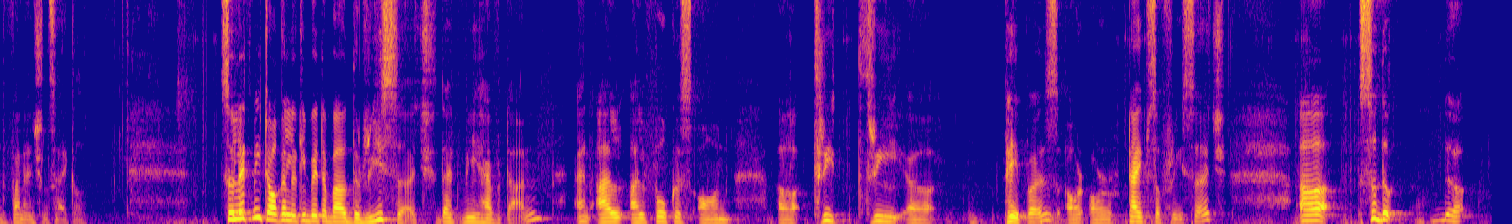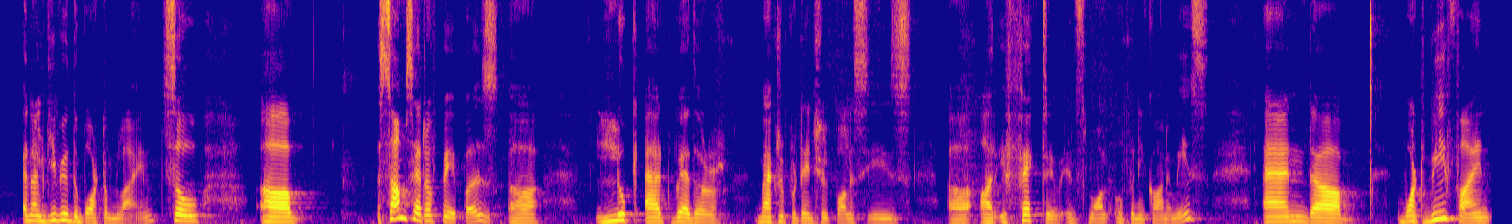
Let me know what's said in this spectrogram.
the financial cycle. So let me talk a little bit about the research that we have done, and I'll, I'll focus on uh, three, three uh, papers or, or, types of research. Uh, so the, the, and I'll give you the bottom line. So uh, some set of papers uh, look at whether macroprudential policies are effective in small open economies. And what we find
